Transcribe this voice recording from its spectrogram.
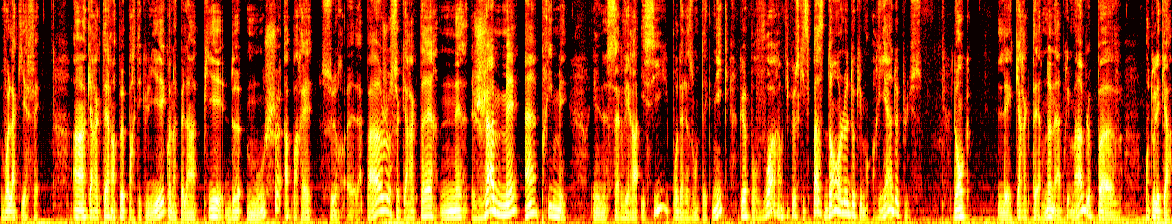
Voilà qui est fait. Un caractère un peu particulier qu'on appelle un pied de mouche apparaît sur la page. Ce caractère n'est jamais imprimé. Il ne servira ici, pour des raisons techniques, que pour voir un petit peu ce qui se passe dans le document. Rien de plus. Donc, les caractères non imprimables peuvent, en tous les cas,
